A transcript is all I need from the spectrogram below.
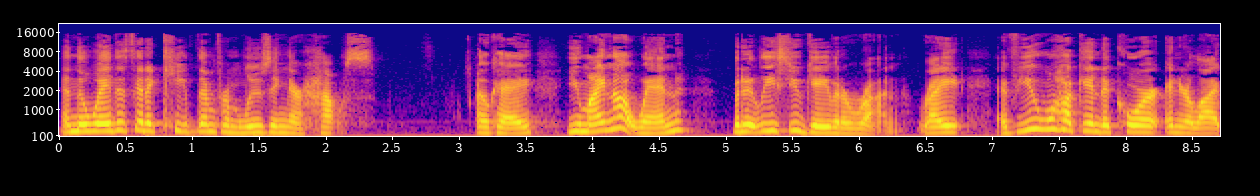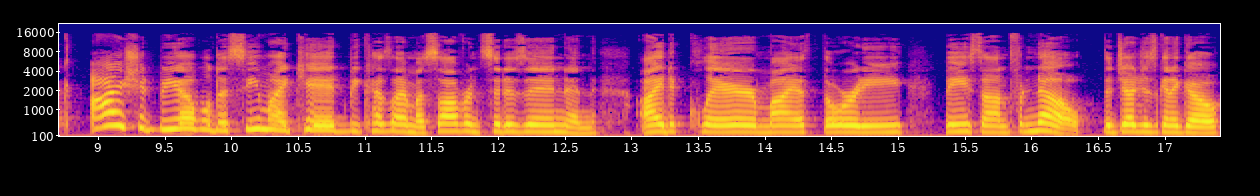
and the way that's going to keep them from losing their house. Okay? You might not win, but at least you gave it a run, right? If you walk into court and you're like, I should be able to see my kid because I'm a sovereign citizen and I declare my authority based on for no, the judge is going to go,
